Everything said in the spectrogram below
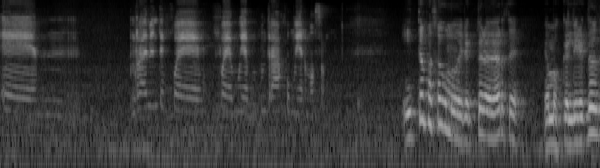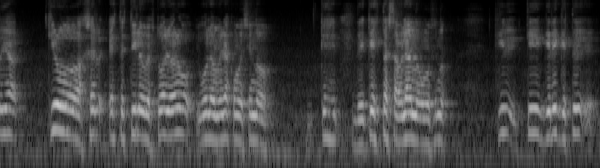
Eh, realmente fue, fue muy, un trabajo muy hermoso. ¿Y te ha pasado como directora de arte, digamos, que el director te diga, quiero hacer este estilo de vestuario o algo, y vos lo mirás como diciendo, ¿qué, ¿de qué estás hablando? Como diciendo, ¿qué, qué querés que esté,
